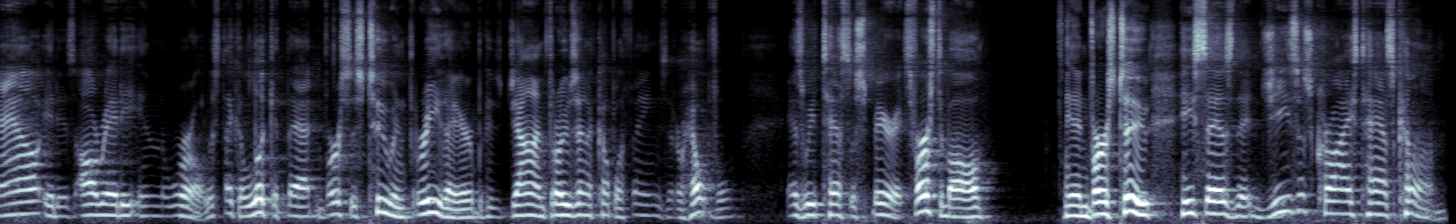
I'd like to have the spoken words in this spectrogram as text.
now it is already in the world. Let's take a look at that verses 2 and 3 there, because John throws in a couple of things that are helpful as we test the spirits. First of all, in verse 2, he says that Jesus Christ has come.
